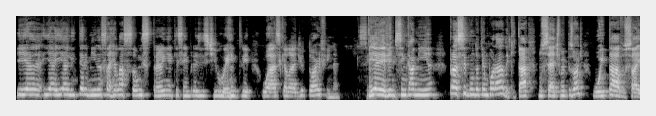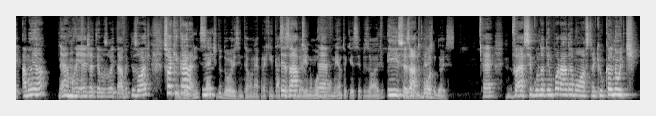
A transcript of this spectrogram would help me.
E, e aí ali termina essa relação estranha que sempre existiu entre o Askeladd e o Thorfinn, né? Sim, e aí a gente sim. se encaminha para a segunda temporada, que está no sétimo episódio. O oitavo sai amanhã, né? Amanhã já temos o oitavo episódio. Só que, no cara. Dia 27 do 2, então, né? Para quem está assistindo exato, aí num outro é. momento aqui esse episódio. Isso, exato, boa. Do 2. É, a segunda temporada mostra que o Canute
